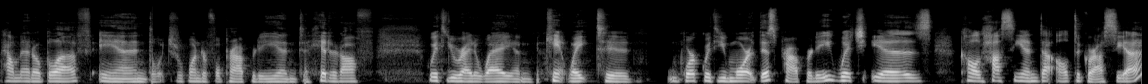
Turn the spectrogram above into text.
Palmetto Bluff, and which is a wonderful property, and to hit it off with you right away and can't wait to work with you more at this property, which is called Hacienda Altagracia.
